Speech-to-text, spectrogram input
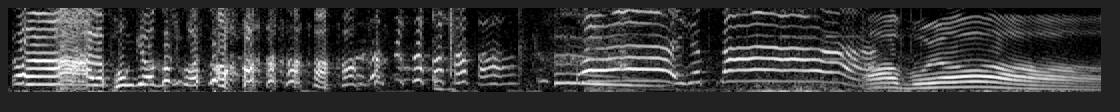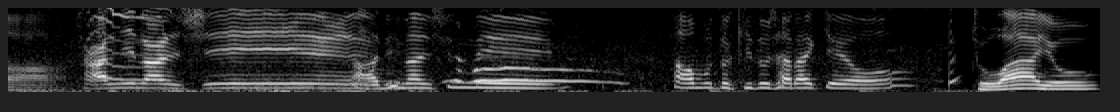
아, 나 번개 맞고 죽었어. 아, 이겼다! 아, 뭐야? 잔인한 신. 아디난 신님 다음부터 기도 잘할게요 좋아요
